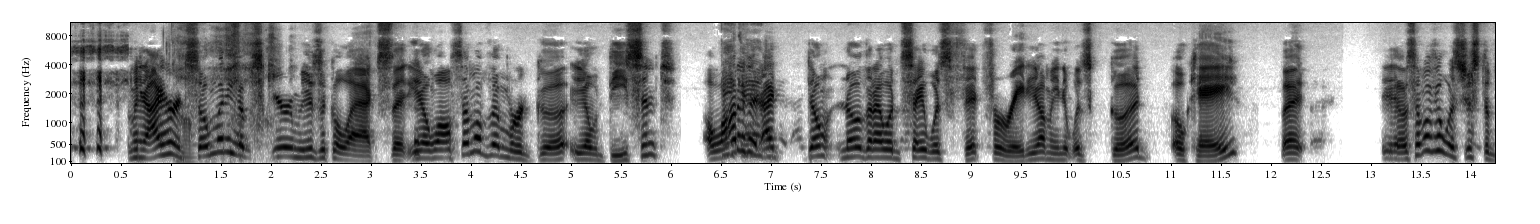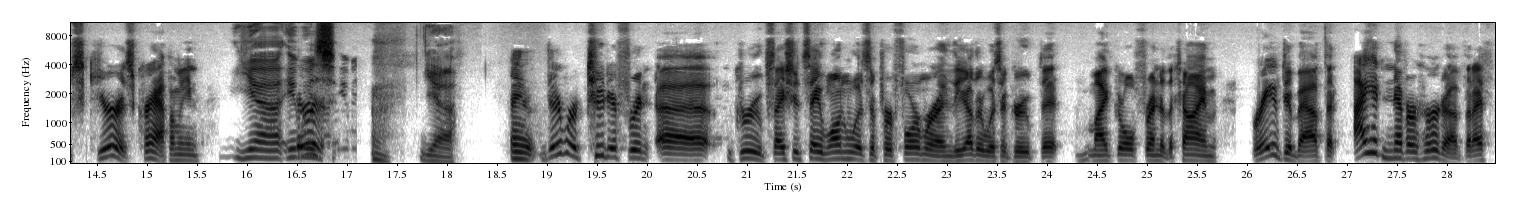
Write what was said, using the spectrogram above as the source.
I mean, I heard Oh, so many obscure musical acts that, you know, while some of them were good, you know, decent, a lot of it I don't know that I would say was fit for radio. I mean, it was good, okay, but, you know, some of it was just obscure as crap. I mean, Yeah, it There was. Yeah. I mean, there were two different uh, groups. I should say one was a performer and the other was a group that my girlfriend at the time raved about that I had never heard of. That I, should-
